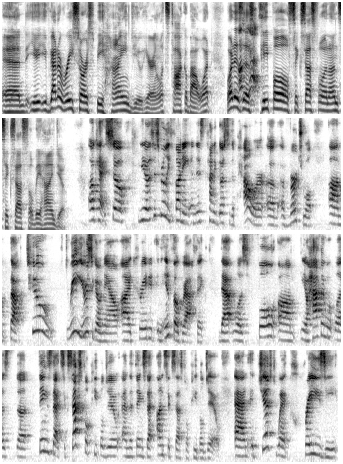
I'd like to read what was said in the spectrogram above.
And you, you've got a resource behind you here, and let's talk about what what is Oh, this yes. people successful and unsuccessful behind you. Okay, so you know this is really funny, and this kind of goes to the power of, of virtual. Um, about two, three years ago now, I created an infographic that was full. Um, you know, half of it was the things that successful people do and the things that unsuccessful people do, and it just went crazy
